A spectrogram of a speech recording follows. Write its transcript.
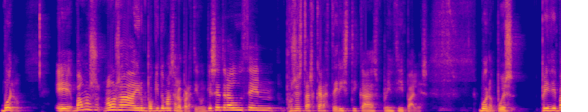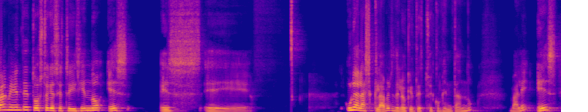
Bueno, eh, vamos, vamos, a ir un poquito más a lo práctico. ¿En qué se traducen pues, estas características principales? Bueno, pues principalmente todo esto que os estoy diciendo es, es eh, una de las claves de lo que te estoy comentando, ¿vale? Es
